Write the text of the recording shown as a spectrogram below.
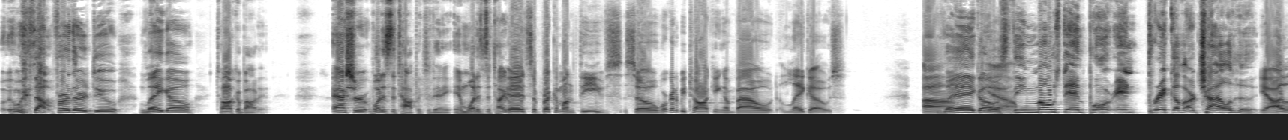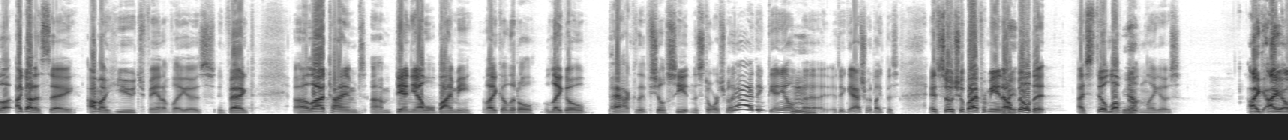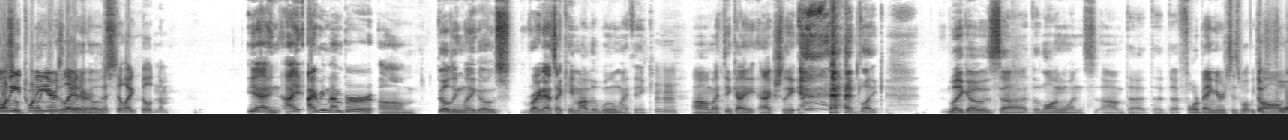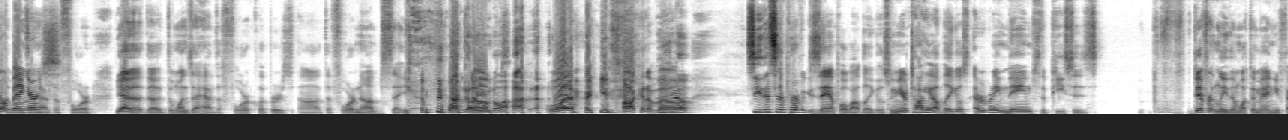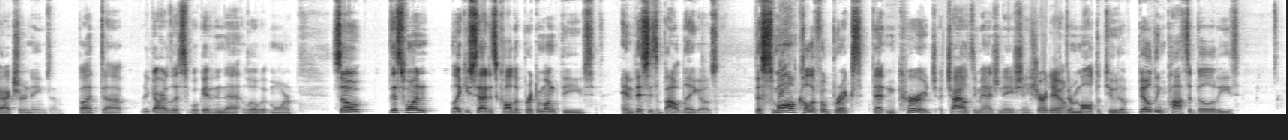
without further ado, Lego, talk about it. Asher, what is the topic today, and what is the title? It's a brick among thieves. So we're going to be talking about Legos. Um, Legos, yeah. the most important brick of our childhood. Yeah, I, lo- I gotta say, I'm a huge fan of Legos. In fact, uh, a lot of times um, Danielle will buy me like a little Lego pack that she'll see it in the store. She'll be like, "Ah, I think Danielle, uh, I think Ash would like this. And so she'll buy it for me and I'll Hmm. Build it. I still love Yeah. building Legos. I, I also 20, 20 like years later, I still like building them. Yeah, and I I remember um, building Legos right as I came out of the womb. I think. Mm-hmm. Um, I think I actually had like Legos, uh, the long ones, um, the the the four bangers is what we The call 'em, four the that bangers? have the four. Yeah, the, the the ones that have the four clippers, uh, the four nubs that you. I don't even know how What are you talking about? you know, see, this is a perfect example about Legos. When you're talking about Legos, everybody names the pieces differently than what the manufacturer names them. But uh, regardless, we'll get into that a little bit more. So this one, like you said, is called A Brick Among Thieves, and this is about Legos. The small, colorful bricks that encourage a child's imagination They sure do. with their multitude of building possibilities.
